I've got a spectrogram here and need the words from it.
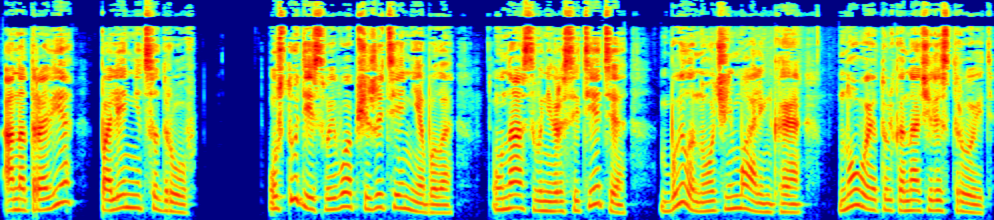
а на траве поленница дров. У студии своего общежития не было. У нас в университете было, но очень маленькое – Новое только начали строить.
